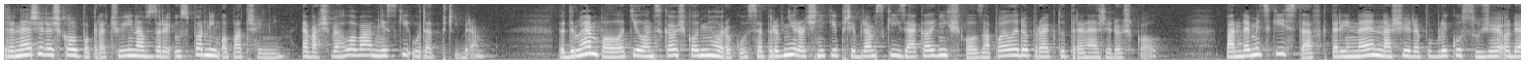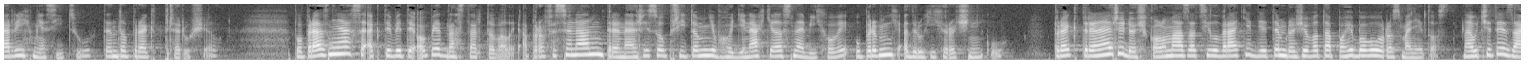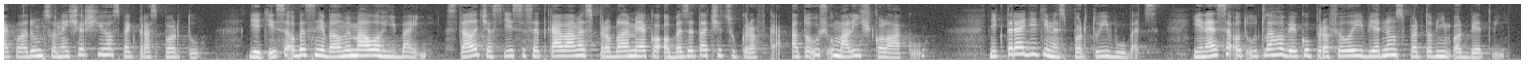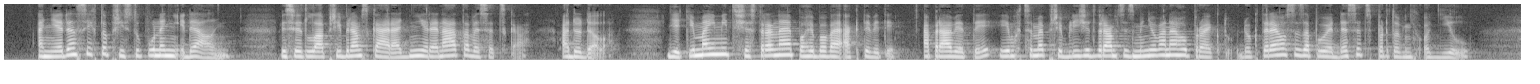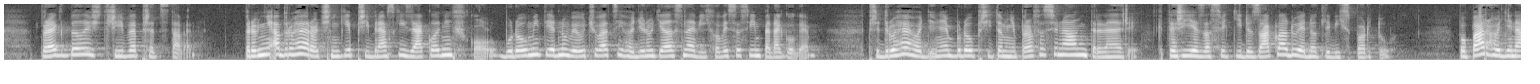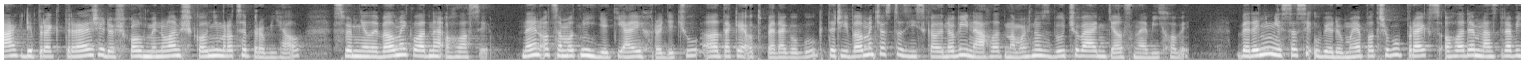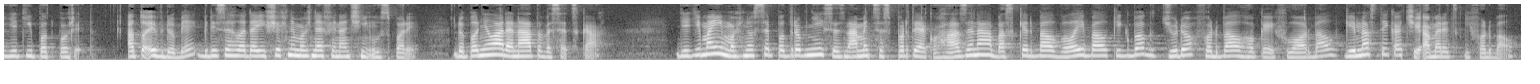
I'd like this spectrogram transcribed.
Trenéři do škol pokračují navzdory úsporným opatřením. Eva Švehlová, Městský úřad Příbram. Ve druhém pololetí loňského školního roku se první ročníky přibramských základních škol zapojili do projektu Trenéři do škol. Pandemický stav, který nejen naši republiku sužuje od jarních měsíců, tento projekt přerušil. Po prázdninách se aktivity opět nastartovaly a profesionální trenéři jsou přítomni v hodinách tělesné výchovy u prvních a druhých ročníků. Projekt Trenéři do škol má za cíl vrátit dětem do života pohybovou rozmanitost, naučit je základům co nejširšího spektra sportu. Děti se obecně velmi málo hýbají. Stále častěji se setkáváme s problémy jako obezita či cukrovka, a to už u malých školáků. Některé děti nesportují vůbec. Jiné se od útlého věku profilují v jednom sportovním odvětví. Ani jeden z těchto přístupů není ideální, vysvětlila příbramská radní Renáta Vesecká a dodala. Děti mají mít všestrané pohybové aktivity a právě ty jim chceme přiblížit v rámci zmiňovaného projektu, do kterého se zapojuje 10 sportovních oddílů. Projekt byl již dříve představen. První a druhé ročníky příbramských základních škol budou mít jednu vyučovací hodinu tělesné výchovy se svým pedagogem. Při druhé hodině budou přítomni profesionální trenéři, kteří je zasvětí do základu jednotlivých sportů. Po pár hodinách, kdy projekt trenéři do škol v minulém školním roce probíhal, jsme měli velmi kladné ohlasy. Nejen od samotných dětí a jejich rodičů, ale také od pedagogů, kteří velmi často získali nový náhled na možnost vyučování tělesné výchovy. Vedení města si uvědomuje potřebu projekt s ohledem na zdraví dětí podpořit. A to i v době, kdy se hledají všechny možné finanční úspory. Doplnila Renáta Vesecká. Děti mají možnost se podrobněji seznámit se sporty jako házená, basketbal, volejbal, kickbox, judo, fotbal, hokej, florbal, gymnastika či americký fotbal.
